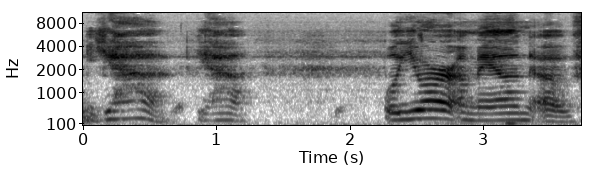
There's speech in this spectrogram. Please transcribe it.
Yeah, yeah. Well, you're a man of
